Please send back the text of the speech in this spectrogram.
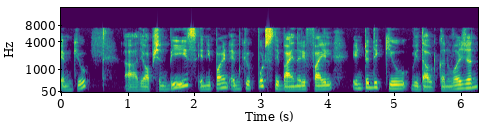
MQ uh, the option B is Anypoint MQ puts the binary file into the queue without conversion.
